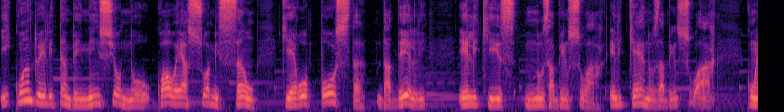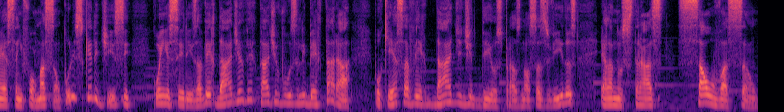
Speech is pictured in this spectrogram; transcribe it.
E quando ele também mencionou qual é a sua missão, que é oposta da dele, ele quis nos abençoar. Ele quer nos abençoar com essa informação. Por isso que ele disse: Conhecereis a verdade e a verdade vos libertará. Porque essa verdade de Deus para as nossas vidas, ela nos traz salvação,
